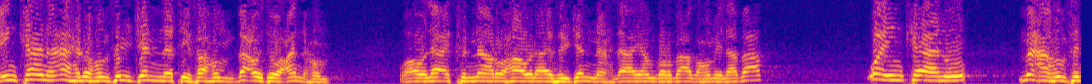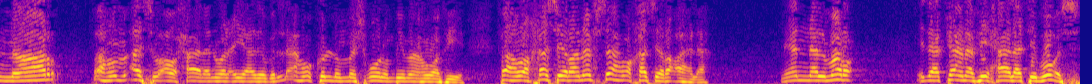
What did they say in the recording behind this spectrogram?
إن كان أهلهم في الجنة فهم بعدوا عنهم. وأولئك في النار وهؤلاء في الجنة لا ينظر بعضهم إلى بعض. وإن كانوا معهم في النار فهم أسوأ حالا والعياذ بالله وكل مشغول بما هو فيه. فهو خسر نفسه وخسر أهله. لأن المرء إذا كان في حالة بؤس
